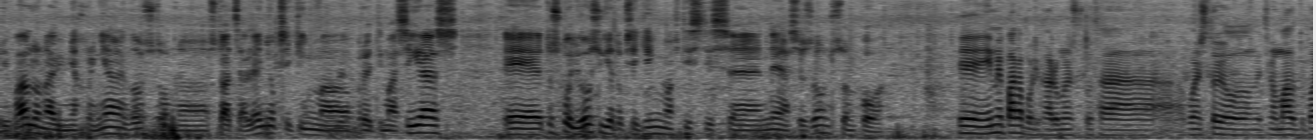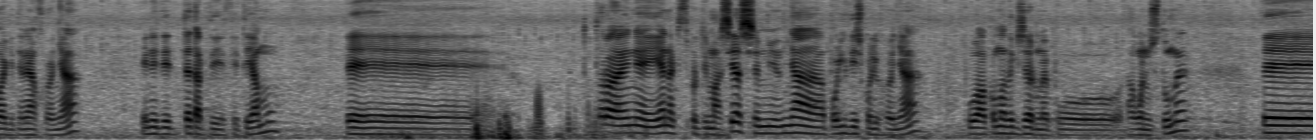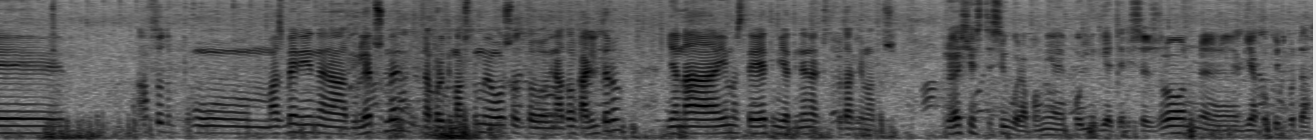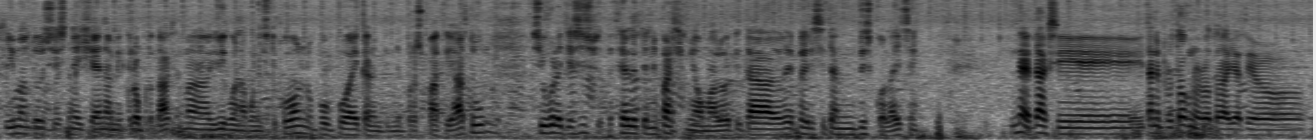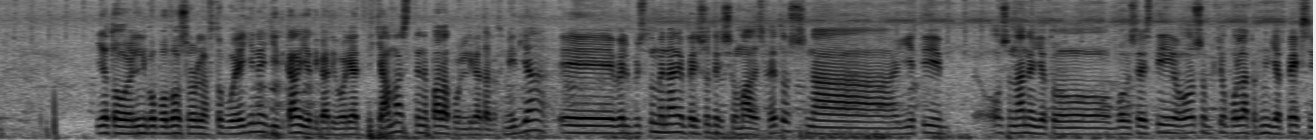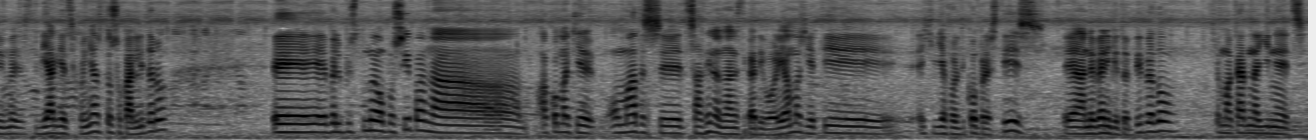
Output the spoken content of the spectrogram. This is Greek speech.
περιβάλλον, άλλη μια χρονιά εδώ στον, στο Ατσαλένιο, ξεκίνημα προετοιμασίας. Ε, το σχόλιο σου για το ξεκίνημα αυτής της ε, νέας σεζόν στον ΠΟΑ. Ε, είμαι πάρα πολύ χαρούμενος που θα αγωνιστώ με την ομάδα του ΠΟΑ και τη νέα χρονιά. Είναι η τέταρτη θητεία μου. Ε, τώρα είναι η έναρξη της προετοιμασίας σε μια πολύ δύσκολη χρονιά που ακόμα δεν ξέρουμε που θα αγωνιστούμε. Ε, αυτό το που μας μένει είναι να δουλέψουμε, να προετοιμαστούμε όσο το δυνατόν καλύτερο για να είμαστε έτοιμοι για την έναρξη του πρωταθλήματος. Προέρχεστε σίγουρα από μια πολύ ιδιαίτερη σεζόν, ε, διακοπή του πρωταθλήματος. Η συνέχεια ένα μικρό πρωτάθλημα λίγων αγωνιστικών, όπου έκανε την προσπάθειά του. Σίγουρα και εσείς θέλετε να υπάρχει μια ομαλότητα. Πέρυσι ήταν δύσκολα, έτσι. Ναι, εντάξει, ήταν πρωτόγνωρο τώρα για το, για το ελληνικό ποδόσφαιρο όλο αυτό που έγινε και ειδικά για την κατηγορία τη δικιά μας. Ήταν πάρα πολύ λίγα τα παιχνίδια. Ε, ευελπιστούμε να είναι περισσότερες οι ομάδες φέτος, να... γιατί όσο να είναι για τον ποδοσφαιριστή, όσο πιο πολλά παιχνίδια παίξει στη διάρκεια της χρονιάς, τόσο καλύτερο. Ε, ευελπιστούμε, όπως είπα, να ακόμα και ομάδες ε, της Αθήνας να είναι στην κατηγορία μας, γιατί έχει διαφορετικό πρεστής, ε, ανεβαίνει και το επίπεδο και μακάρι να γίνει έτσι.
